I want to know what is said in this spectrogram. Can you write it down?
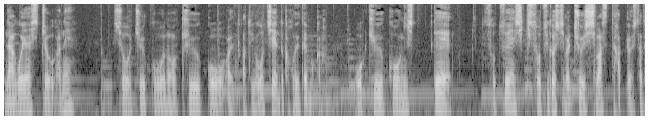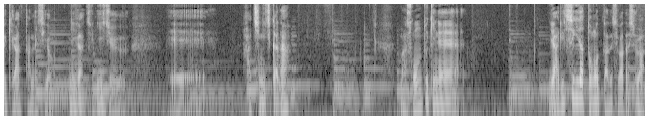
名古屋市長がね小中高の休校あと幼稚園とか保育園もかを休校にして卒園式卒業式も中止しますって発表した時があったんですよ。2月28日かな。まあその時ねやりすぎだと思ったんですよ私は。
